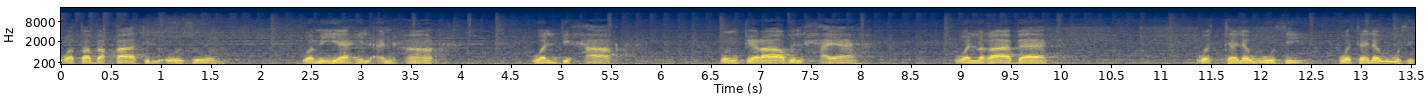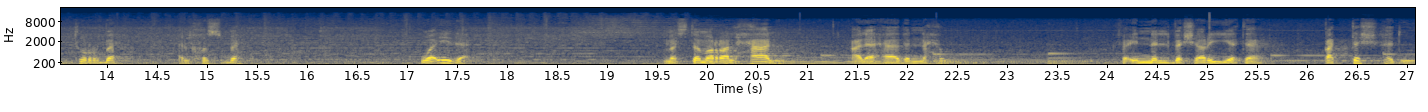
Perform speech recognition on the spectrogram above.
وطبقات الأوزون ومياه الأنهار والبحار وانقراض الحياة والغابات والتلوث وتلوث التربة الخصبة. وإذا ما استمر الحال على هذا النحو فإن البشرية قد تشهد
